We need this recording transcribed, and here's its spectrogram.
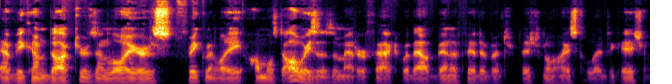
have become doctors and lawyers frequently, almost always, as a matter of fact, without benefit of a traditional high school education.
